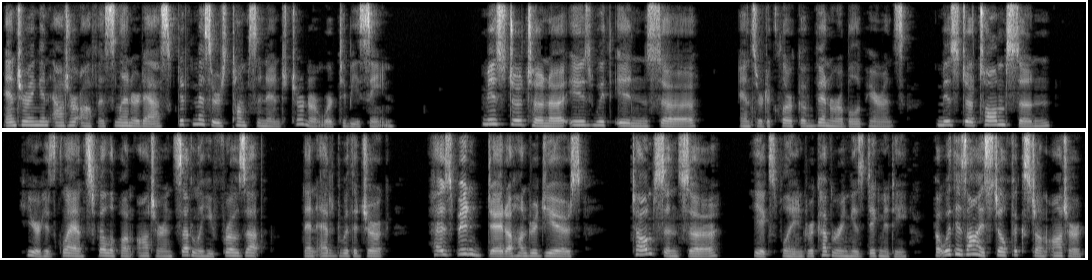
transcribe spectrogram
Entering an outer office, Leonard asked if Messrs. Thompson and Turner were to be seen. Mr. Turner is within, sir, answered a clerk of venerable appearance. Mr. Thompson. Here his glance fell upon Otter, and suddenly he froze up, then added with a jerk, Has been dead a hundred years. Thompson, sir, he explained, recovering his dignity, but with his eyes still fixed on Otter,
